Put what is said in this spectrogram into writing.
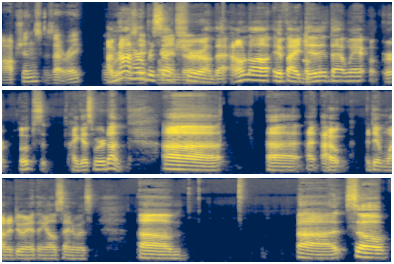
options. Is that right? I'm not 100 percent sure on that. I don't know if I did Okay. it that way. Or oops, I guess we're done. Uh, uh, I, I I didn't want to do anything else, anyways. Um, uh, so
